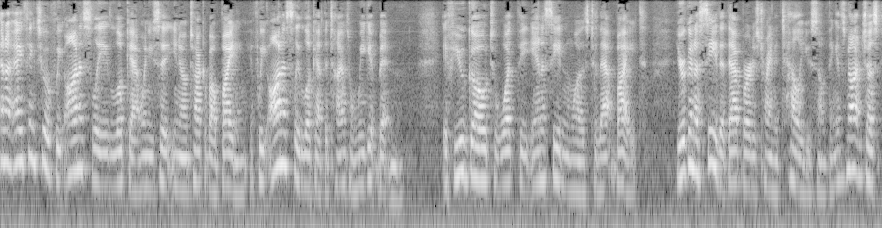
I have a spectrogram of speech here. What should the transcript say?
And I, I think too, if we honestly look at when you say, you know, talk about biting, if we honestly look at the times when we get bitten, if you go to what the antecedent was to that bite, you're going to see that that bird is trying to tell you something. It's not just,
